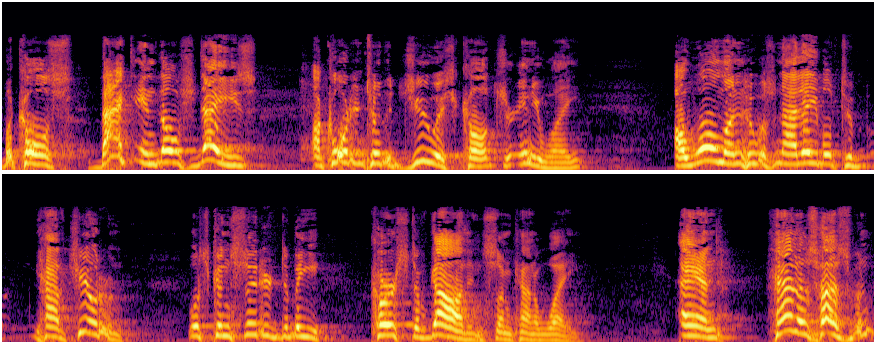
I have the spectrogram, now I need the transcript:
Because back in those days, according to the Jewish culture anyway, a woman who was not able to have children was considered to be cursed of God in some kind of way. And Hannah's husband,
